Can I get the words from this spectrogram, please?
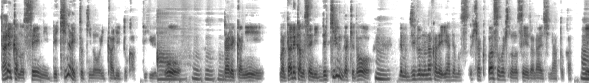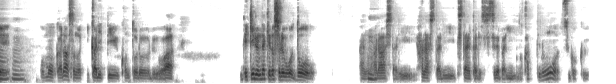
誰かのせいにできない時の怒りとかっていうあのを。誰かに、まあ誰かのせいにできるんだけど、うん。でも自分の中で、いやでも100%その人のせいじゃないしなとかうんってうん。思うから、その怒りっていうコントロールはできるんだけど、それをどう、あうんの、表したり、話したり、伝えたりすればいいのかっていうのをすごく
